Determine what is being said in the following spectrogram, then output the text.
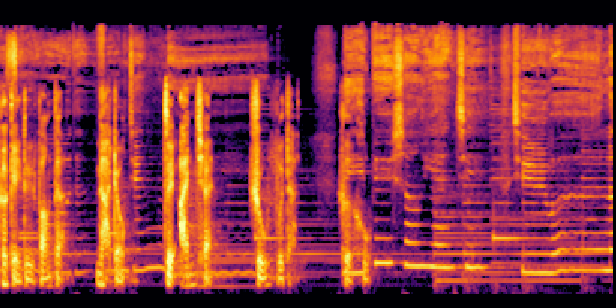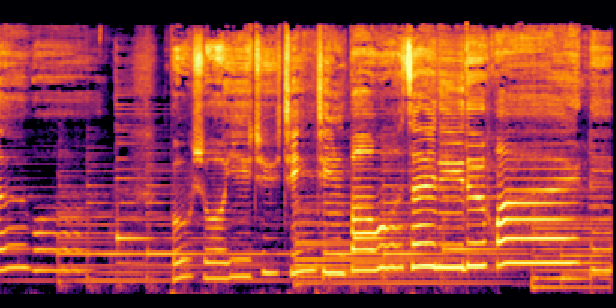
和给对方的那种最安全、舒服的呵护。闭上眼睛亲吻了我不说一句，紧紧抱我在你的怀里。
